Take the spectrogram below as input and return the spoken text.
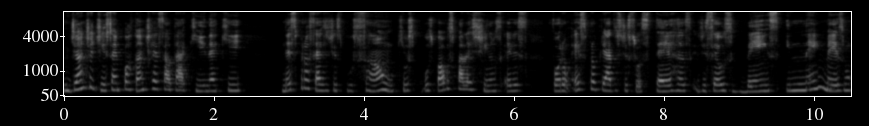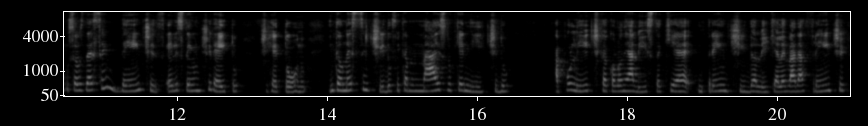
diante disso é importante ressaltar aqui né, que nesse processo de expulsão que os, os povos palestinos eles foram expropriados de suas terras, de seus bens e nem mesmo os seus descendentes eles têm um direito de retorno. Então, nesse sentido, fica mais do que nítido a política colonialista que é empreendida ali, que é levada à frente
